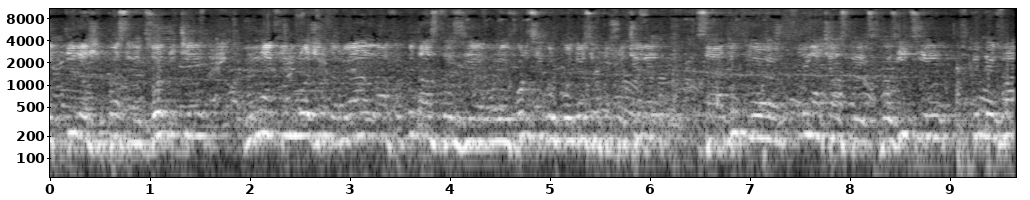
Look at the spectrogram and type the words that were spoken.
reptile și păsări exotice, Uniunea Crimologică Royal a făcut astăzi un efort sigur cu o deosebită plăcere să aducă în această expoziție câteva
